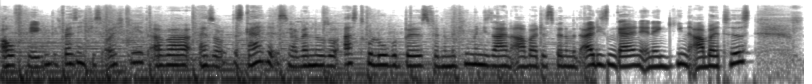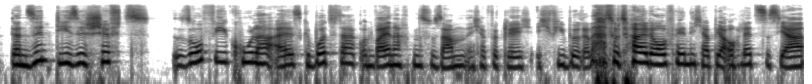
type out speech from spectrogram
aufregend. Ich weiß nicht, wie es euch geht, aber also das Geile ist ja, wenn du so Astrologe bist, wenn du mit Human Design arbeitest, wenn du mit all diesen geilen Energien arbeitest, dann sind diese Shifts so viel cooler als Geburtstag und Weihnachten zusammen. Ich habe wirklich, ich fiebere da total drauf hin. Ich habe ja auch letztes Jahr,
